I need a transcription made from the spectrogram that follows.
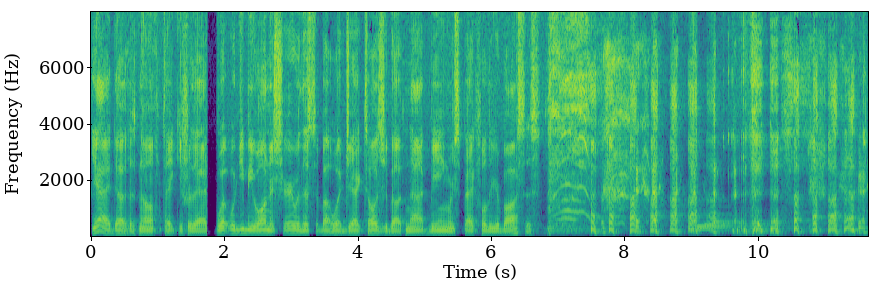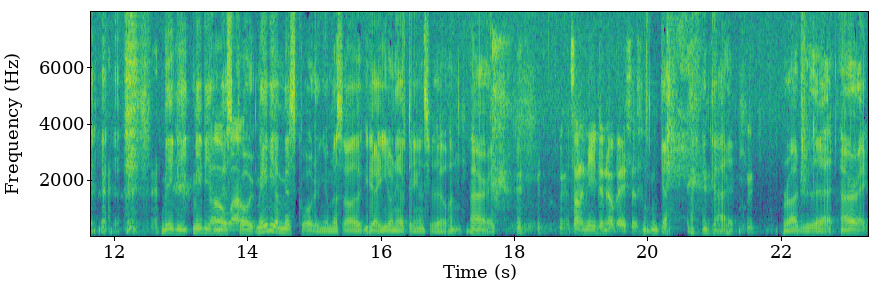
Yeah, it does. No, thank you for that. What would you be willing to share with us about what Jack told you about not being respectful to your bosses? maybe maybe I'm oh, misquote wow. maybe I'm misquoting him. So yeah, you don't have to answer that one. All right. it's on a need to know basis. Okay. Got it. Roger that. All right.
